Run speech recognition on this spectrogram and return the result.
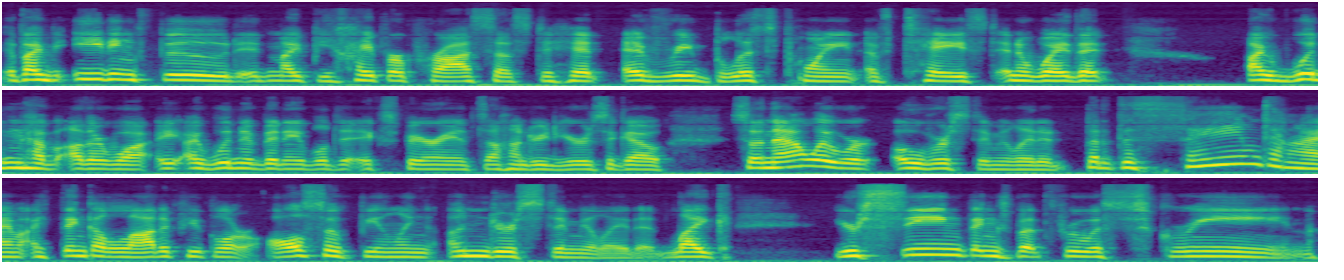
If I'm eating food, it might be hyper processed to hit every bliss point of taste in a way that I wouldn't have otherwise, I wouldn't have been able to experience a hundred years ago. So in that way, we're overstimulated. But at the same time, I think a lot of people are also feeling understimulated. Like you're seeing things, but through a screen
